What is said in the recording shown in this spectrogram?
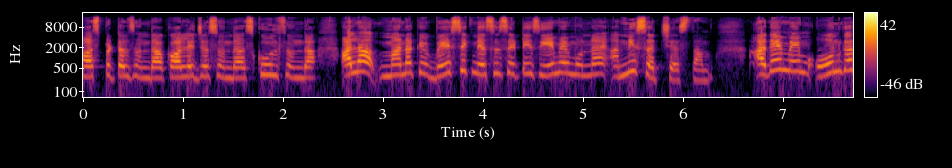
హాస్పిటల్స్ ఉందా? కాలేజెస్ ఉందా? స్కూల్స్ ఉందా? అలా మనకి బేసిక్ నెసెసిటీస్ ఏమేమి ఉన్నాయి అన్నీ సెర్చ్ చేస్తాము అదే మేము ఓన్గా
